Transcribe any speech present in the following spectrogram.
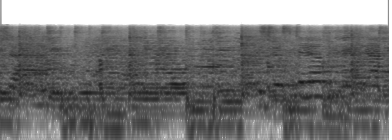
It's just everything I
